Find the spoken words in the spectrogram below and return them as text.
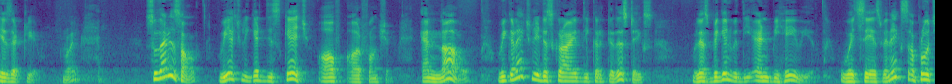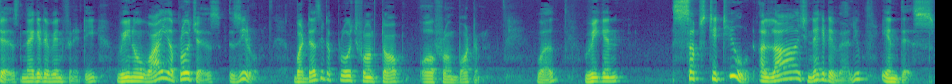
Is that clear? Right? So that is how we actually get the sketch of our function. And now we can actually describe the characteristics. Let's begin with the end behavior, which says when x approaches negative infinity, we know y approaches 0. But does it approach from top or from bottom? Well, we can substitute a large negative value in this.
